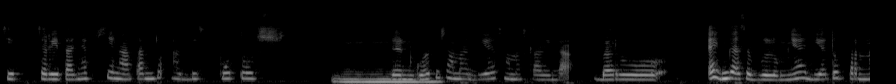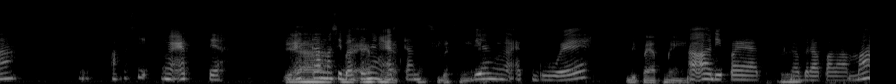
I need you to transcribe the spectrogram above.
ci- ceritanya tuh si Nathan tuh habis putus Hmm. dan gue tuh sama dia sama sekali nggak baru eh nggak sebelumnya dia tuh pernah apa sih nge-add ya? Nge-add kan masih bahasanya nge-add ya, kan. bahasanya. dia nge-add. gue. Di pet nih? Ah, ah, di pet. Nggak berapa lama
